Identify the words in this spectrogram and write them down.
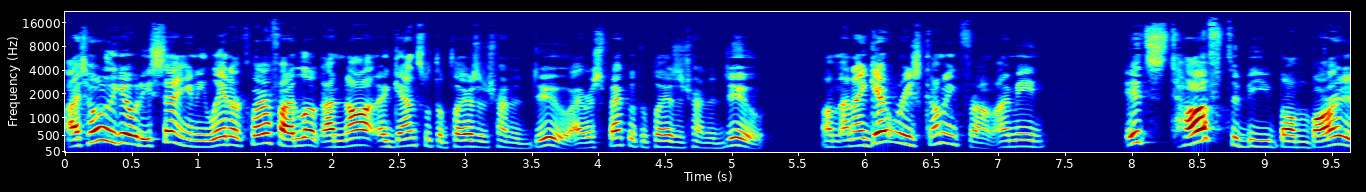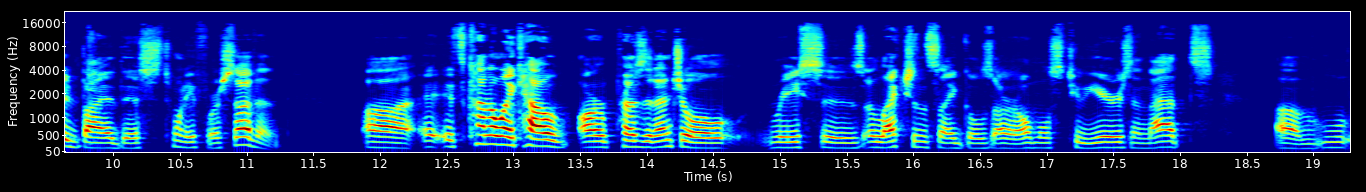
I totally get what he's saying. And he later clarified, "Look, I'm not against what the players are trying to do. I respect what the players are trying to do, um, and I get where he's coming from. I mean." It's tough to be bombarded by this 24 uh, 7. It's kind of like how our presidential races, election cycles are almost two years, and that's um,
